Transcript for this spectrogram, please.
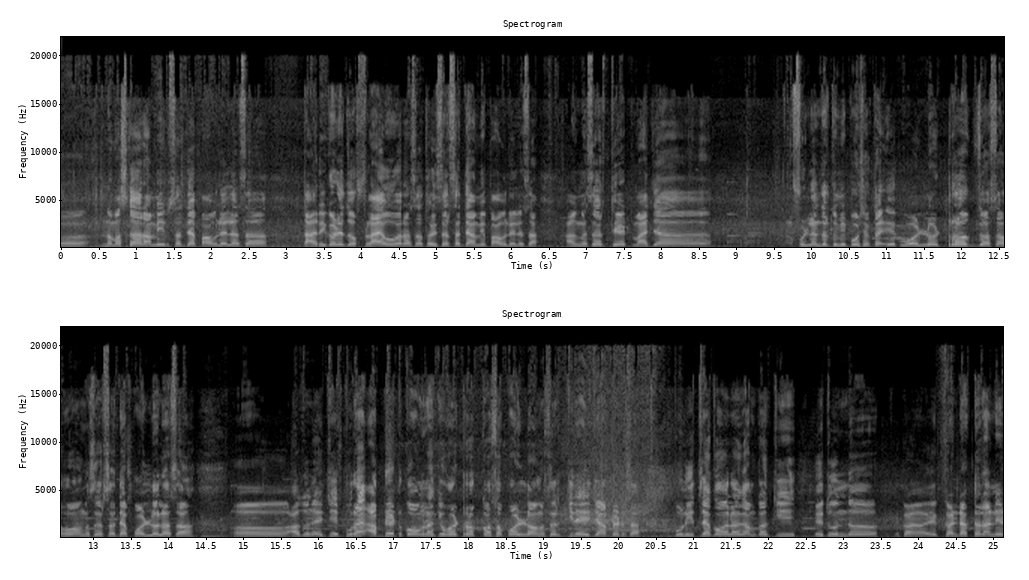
नमस्कार आम्ही सध्या पावलेले आसा तारी कडेन जो फ्लाय ओवर आसा थंयसर सध्या आमी पावलेले आसा हांगासर थेट म्हाज्या फुडल्यान जर तुमी पळोवंक शकता एक व्हडलो ट्रक जो आसा हो हांगासर सध्या पडलेलो आसा अजून हेची पुराय अपडेट कळोंक ना की हो ट्रक कसो पडलो हांगासर कितें हेची अपडेट आसा पूण इतलें कळलां आमकां की हेतून एक कंडक्टर आनी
